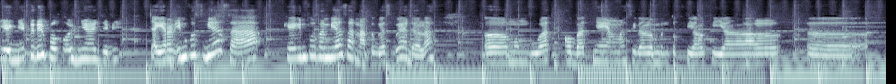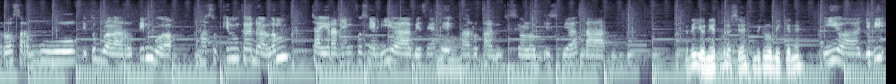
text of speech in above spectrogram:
ya gitu deh pokoknya. Jadi cairan infus biasa kayak infusan biasa nah tugas gue adalah uh, membuat obatnya yang masih dalam bentuk vial-vial uh, terus serbuk itu gue larutin gue masukin ke dalam cairan infusnya dia biasanya sih Oh. larutan fisiologis biasa Jadi unit base ya, bikin lu bikinnya. iya jadi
